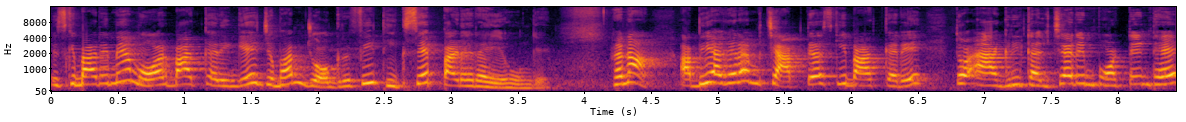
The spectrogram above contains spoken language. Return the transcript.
इसके बारे में हम और बात करेंगे जब हम जोग्राफी ठीक से पढ़ रहे होंगे, है ना? अभी अगर हम चैप्टर्स की बात करें तो एग्रीकल्चर इंपॉर्टेंट है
